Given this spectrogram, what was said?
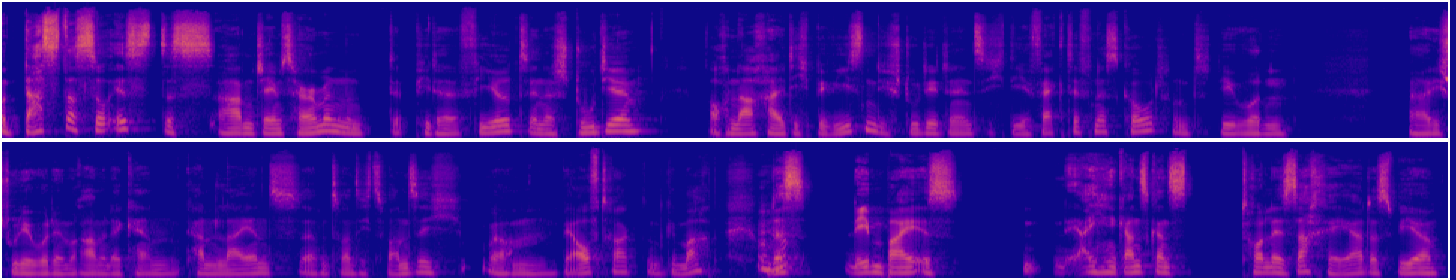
Und dass das so ist, das haben James Herman und Peter Field in der Studie auch nachhaltig bewiesen. Die Studie die nennt sich die Effectiveness Code und die wurden, äh, die Studie wurde im Rahmen der Cannes Can Lions äh, 2020 ähm, beauftragt und gemacht. Mhm. Und das nebenbei ist eigentlich eine ganz, ganz tolle Sache, ja, dass wir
